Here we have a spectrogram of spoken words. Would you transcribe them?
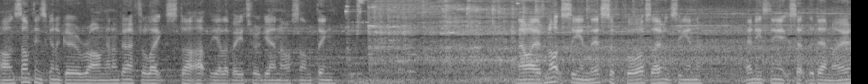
Oh, and something's gonna go wrong and I'm gonna have to like start up the elevator again or something. Now I have not seen this, of course. I haven't seen anything except the demo.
